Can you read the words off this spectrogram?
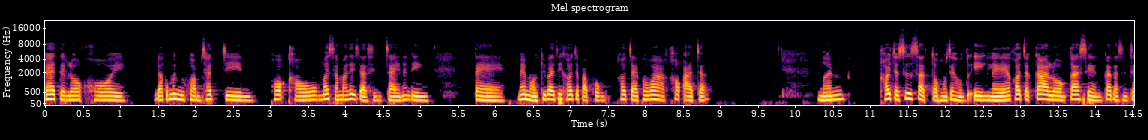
ได้แต่รอคอย แล้วก็ไม่มีความชัดเจน เพราะเขาไม่สามารถที่จะตัดสินใจนั่นเอง แต่แม่หมอคิดว่าที่เขาจะปรับความเข้าใจ เพราะว่าเขาอาจจะ เหมือนเขาจะซื่อสัตย์ต่อหัวใจของตัวเองแล้ว เขาจะกล้าลองกล้าเสี่ยงกล้าตัดสินใจ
